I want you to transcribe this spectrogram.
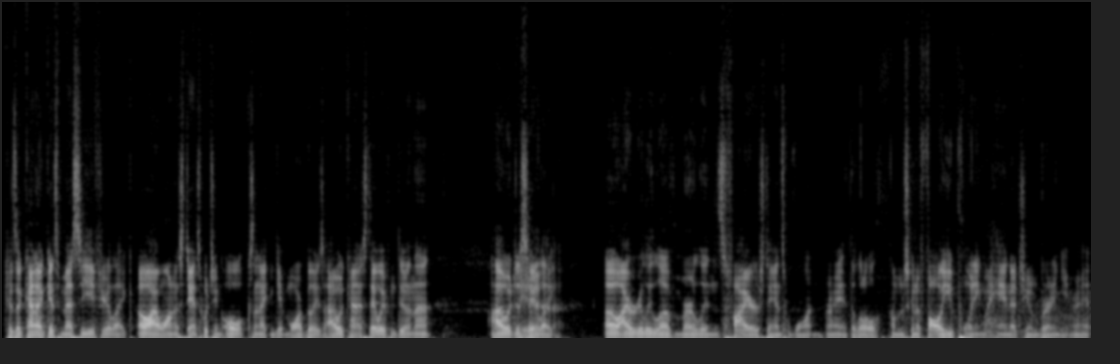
because it kind of gets messy if you're like, oh, I want to stance switching ult because then I can get more abilities. I would kind of stay away from doing that. I would just say like, oh, I really love Merlin's fire stance one, right? The little I'm just gonna follow you, pointing my hand at you and burning you, right?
